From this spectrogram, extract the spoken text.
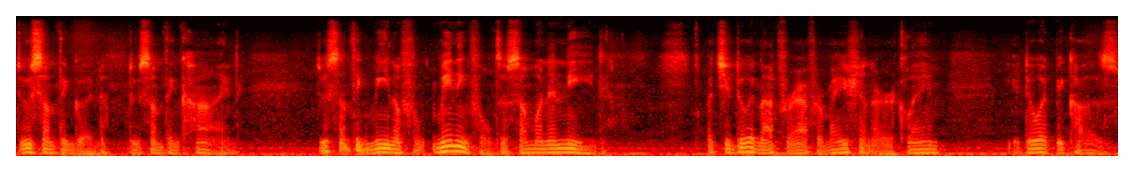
Do something good, do something kind, do something meaningful meaningful to someone in need. But you do it not for affirmation or acclaim. You do it because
